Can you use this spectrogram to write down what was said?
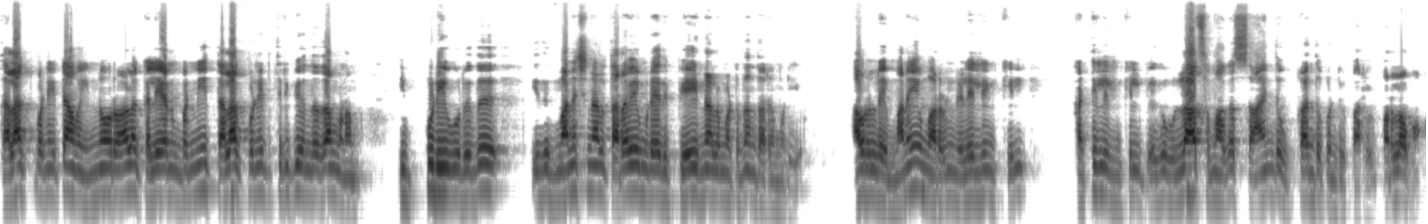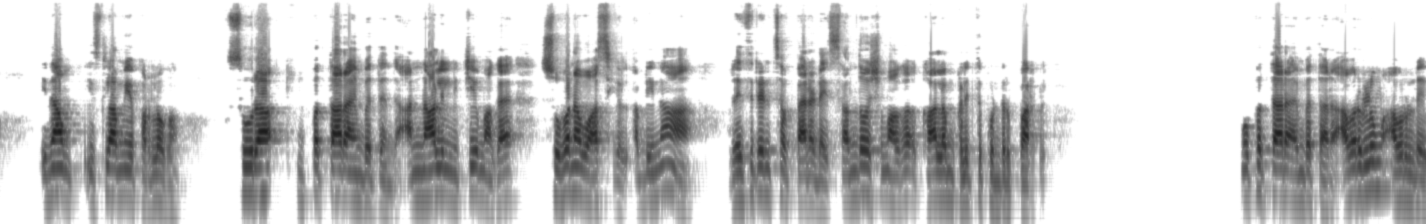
தலாக் பண்ணிட்டு அவன் இன்னொரு ஆளை கல்யாணம் பண்ணி தலாக் பண்ணிட்டு திருப்பி வந்ததான் மனம். இப்படி ஒரு இது இது மனுஷனால் தரவே முடியாது பேயினால் மட்டும்தான் தர முடியும். அவர்களுடைய மனைவிமார்கள் நிழலின் கீழ் கட்டிலின் கீழ் வெகு உல்லாசமாக சாய்ந்து உட்கார்ந்து கொண்டிருப்பார்கள். பரலோகம். இதான் இஸ்லாமிய பரலோகம். சூரா முப்பத்தாறு ஐம்பத்தைந்து. அந்நாளில் நிச்சயமாக சுவனவாசிகள் அப்படின்னா ரெசிடென்ட்ஸ் ஆஃப் பேரடைஸ் சந்தோஷமாக காலம் கழித்து கொண்டிருப்பார்கள். முப்பத்தாறு ஐம்பத்தாறு. அவர்களும் அவர்களுடைய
